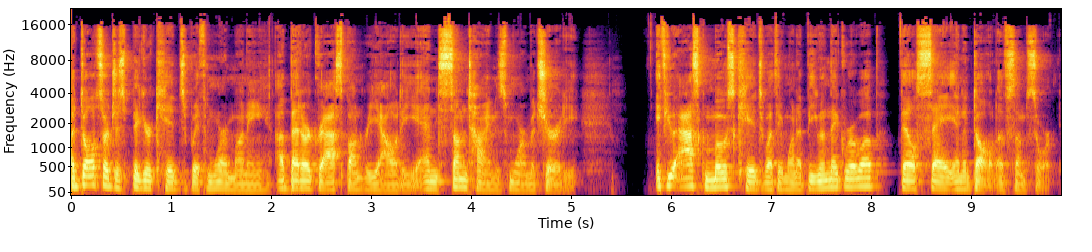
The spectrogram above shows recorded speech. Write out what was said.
Adults are just bigger kids with more money, a better grasp on reality, and sometimes more maturity. If you ask most kids what they want to be when they grow up, they'll say an adult of some sort.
